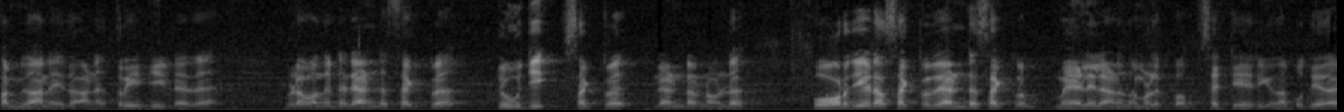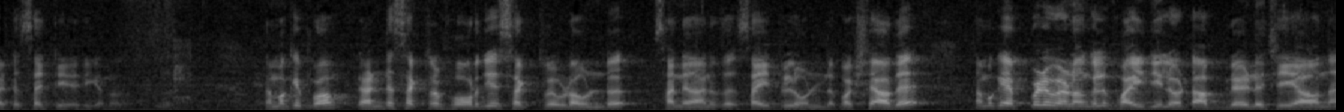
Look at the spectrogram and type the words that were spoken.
സംവിധാനം ഇതാണ് ത്രീ ജിയുടേത്. ഇവിടെ വന്നിട്ട് രണ്ട് സെക്ടർ ടു ജി സെക്ടർ രണ്ടെണ്ണം ഉണ്ട് ഫോർ ജിയുടെ സെക്ടർ രണ്ട് സെക്ടറും മേളിലാണ് നമ്മളിപ്പം സെറ്റ് ചെയ്തിരിക്കുന്നത് പുതിയതായിട്ട് സെറ്റ് ചെയ്തിരിക്കുന്നത്. നമുക്കിപ്പം രണ്ട് സെക്ടർ ഫോർ ജി സെക്ടർ ഇവിടെ ഉണ്ട് സന്നിധാനത്ത് സൈറ്റിലുണ്ട് പക്ഷേ അത് നമുക്ക് എപ്പോഴും വേണമെങ്കിലും ഫൈവ് ജിയിലോട്ട് അപ്ഗ്രേഡ് ചെയ്യാവുന്ന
